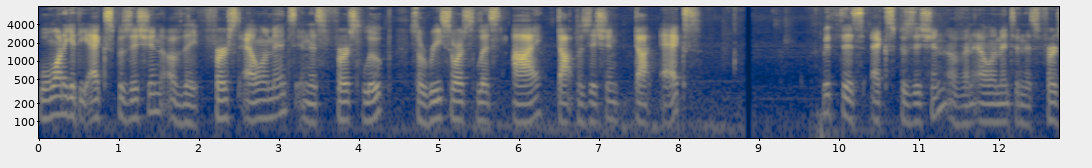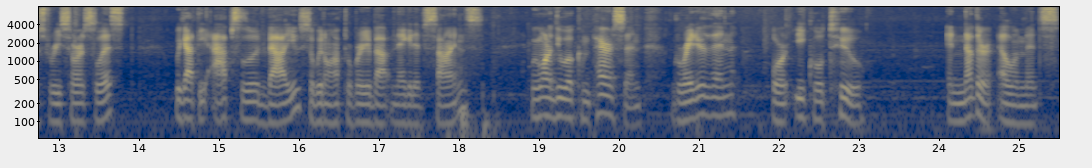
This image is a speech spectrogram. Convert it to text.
We'll want to get the x position of the first element in this first loop. So resource list i dot position dot x. With this x position of an element in this first resource list, we got the absolute value so we don't have to worry about negative signs. We want to do a comparison greater than or equal to another element's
